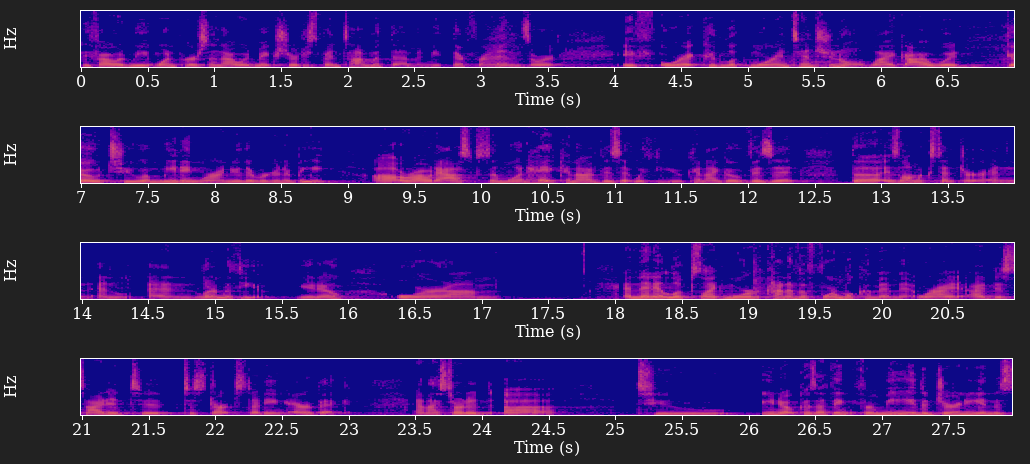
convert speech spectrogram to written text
If I would meet one person, I would make sure to spend time with them and meet their friends, or if or it could look more intentional, like I would go to a meeting where I knew they were going to be uh, or I would ask someone, hey, can I visit with you? Can I go visit the Islamic Center and, and, and learn with you, you know? Or, um, and then it looked like more kind of a formal commitment where I, I decided to, to start studying Arabic. And I started uh, to, you know, because I think for me, the journey in this,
